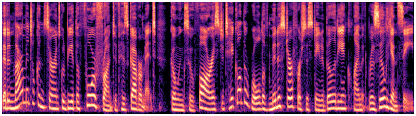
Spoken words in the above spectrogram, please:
that environmental concerns would be at the forefront of his government, going so far as to take on the role of Minister for Sustainability and Climate Resiliency,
